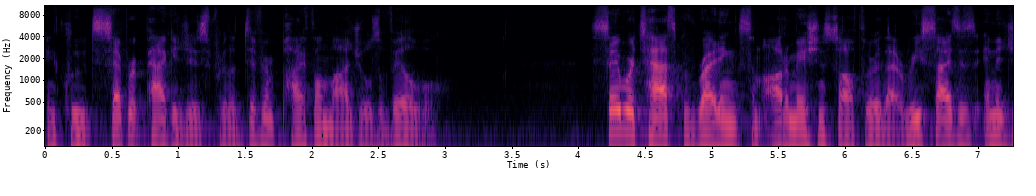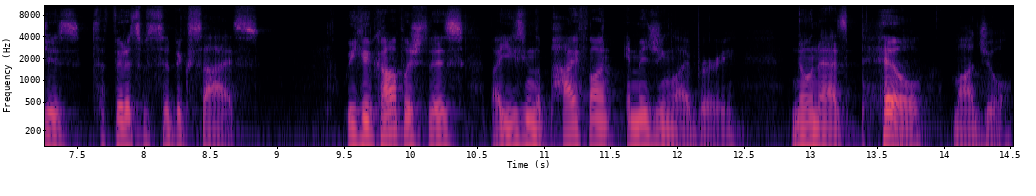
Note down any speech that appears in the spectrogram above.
include separate packages for the different Python modules available. Say we're tasked with writing some automation software that resizes images to fit a specific size. We could accomplish this by using the Python imaging library, known as PIL module.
